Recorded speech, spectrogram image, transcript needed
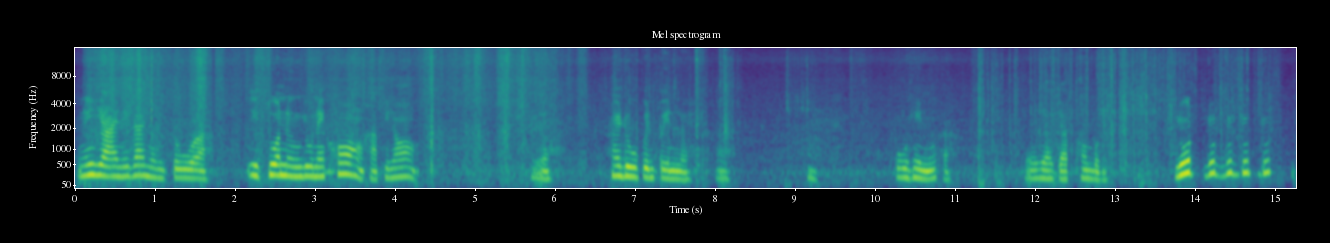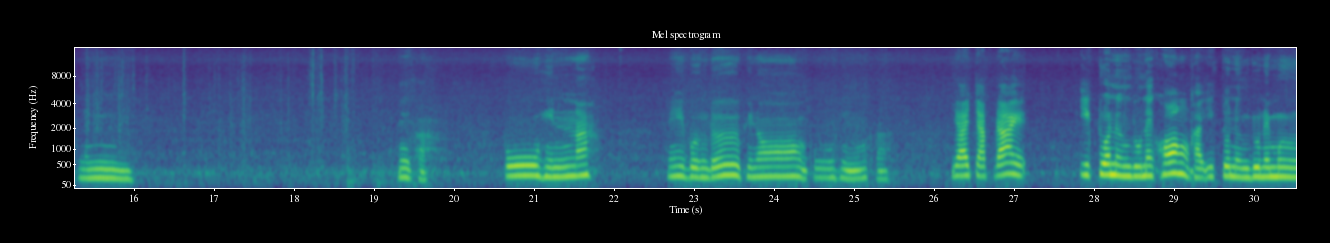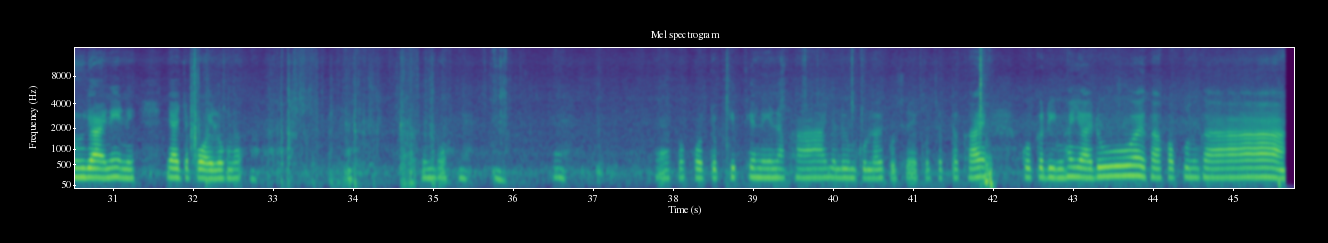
นี่ยายนี่ได้หนึ่งตัว อีกตัวหนึ่งอยู่ในคอกค่ะ พี่น้องเนี่ยให้ดูเป็นๆเลยอะอืมปูหินค่ะเดี๋ยวยายจับให้เบิ่งหยุดหยุดหยุดหยุดหยุดนี่นี่ค่ะ ปูหินนะ นี่เบิงเด้อพี่น้องปูหินค่ะ ยายจับได้อีกตัวหนึ่งอยู่ในคล้องค่ะ อีกตัวหนึ่งอยู่ในมือยายนี่นี่ยายจะปล่อยลงแล้วเป็นบ่นี่อืมนี่ยายก็ขอจบคลิปแค่นี้นะคะ อย่าลืมกดไลค์กดแชร์กดซับสไครต์กดกระดิ่งให้ยายด้วยค่ะ ขอบคุณค่ะ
